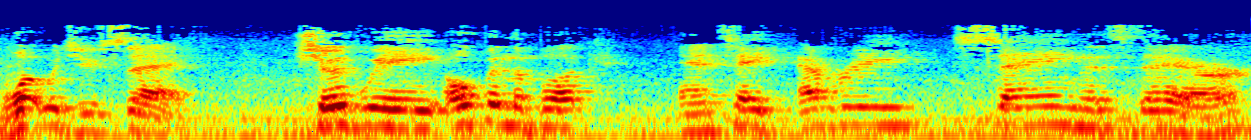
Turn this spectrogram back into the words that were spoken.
What would you say? Should we open the book and take every saying that's there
